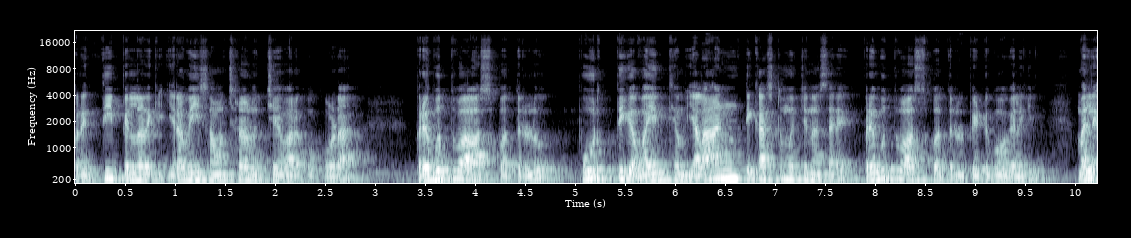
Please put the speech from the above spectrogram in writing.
ప్రతి పిల్లలకి ఇరవై సంవత్సరాలు వచ్చే వరకు కూడా ప్రభుత్వ ఆసుపత్రులు పూర్తిగా వైద్యం ఎలాంటి కష్టం వచ్చినా సరే ప్రభుత్వ ఆసుపత్రులు పెట్టుకోగలిగి మళ్ళీ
